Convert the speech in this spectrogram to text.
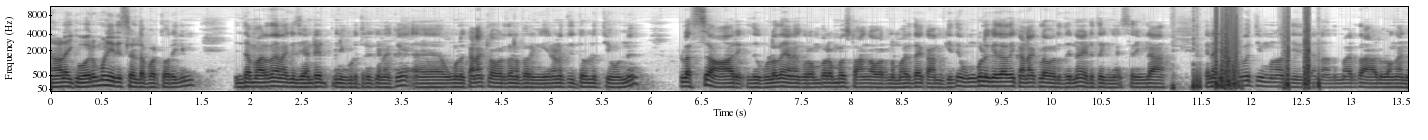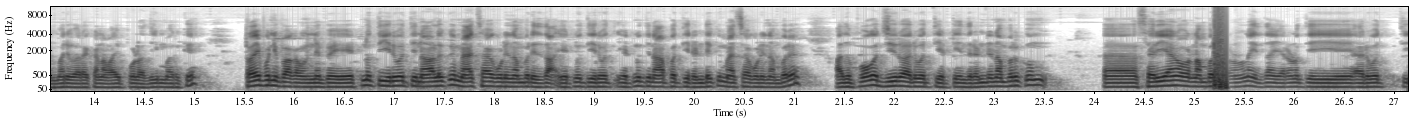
நாளைக்கு ஒரு மணி ரிசல்ட்டை பொறுத்த வரைக்கும் இந்த மாதிரி தான் எனக்கு ஜென்ரேட் பண்ணி கொடுத்துருக்கு எனக்கு. உங்களுக்கு கணக்கில் வருதுன்னு பாருங்கள் இரநூத்தி தொண்ணூற்றி ஒன்று ப்ளஸ் ஆறு. இதுக்குள்ளே தான் எனக்கு ரொம்ப ரொம்ப ஸ்ட்ராங்காக வரணும். மாதிரி தான் காமிக்குது. உங்களுக்கு ஏதாவது கணக்கில் வருதுன்னா எடுத்துக்கங்க. சரிங்களா? ஏன்னா இருபத்தி மூணாந்தேதி தான் அந்த மாதிரி தான் ஆடுவாங்க. அந்த மாதிரி வரக்கான வாய்ப்புகள் அதிகமாக இருக்குது ட்ரை பண்ணி பார்க்கலாம். இப்போ எட்நூற்றி இருபத்தி நாலுக்கு மேட்ச் ஆகக்கூடிய நம்பர் இதுதான். எட்நூற்றி இருபத்தி எட்நூற்றி நாற்பத்தி ரெண்டுக்கு மேட்ச் ஆகக்கூடிய நம்பர் அது போக ஜீரோ அறுபத்தி எட்டு. இந்த ரெண்டு நம்பருக்கும் சரியான ஒரு நம்பர் வரணும்னா இதுதான். இரநூத்தி அறுபத்தி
